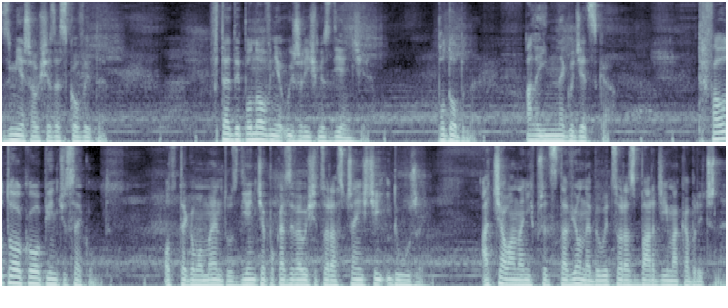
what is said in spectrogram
zmieszał się ze skowytem. Wtedy ponownie ujrzeliśmy zdjęcie. Podobne, ale innego dziecka. Trwało to około 5 sekund. Od tego momentu zdjęcia pokazywały się coraz częściej i dłużej, a ciała na nich przedstawione były coraz bardziej makabryczne.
